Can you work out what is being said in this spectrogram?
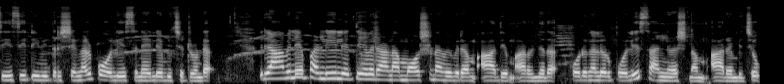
സി സി ടി വി ദൃശ്യങ്ങൾ പോലീസിന് ലഭിച്ചിട്ടുണ്ട്. രാവിലെ പള്ളിയിൽ എത്തിയവരാണ് മോഷണ വിവരം ആദ്യം അറിഞ്ഞത്. കൊടുങ്ങല്ലൂർ പോലീസ് അന്വേഷണം ആരംഭിച്ചു.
